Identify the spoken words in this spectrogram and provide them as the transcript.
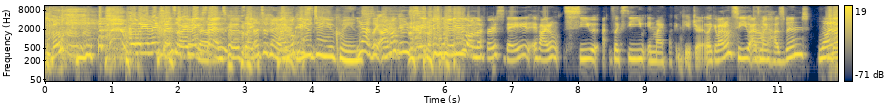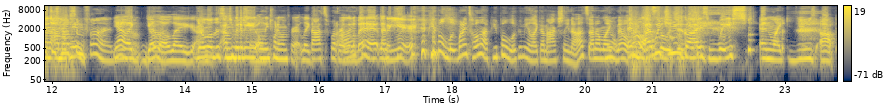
but, but like it makes sense. though. it makes Yeah. sense because it's like That's okay. I'm okay You do you, queens. yeah, it's like I'm okay sleeping with you on the first date if I don't see you like see you in my fucking future. Like if I don't see you as my husband, Why not just I'm have okay. some fun? yeah, like. YOLO, like YOLO I'm, I'm gonna be only 21 for like That's what for a I little think. bit, like And a year. people look when I tell them that people look at me like I'm actually nuts, and I'm like, no. And why would you guys waste and like use up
